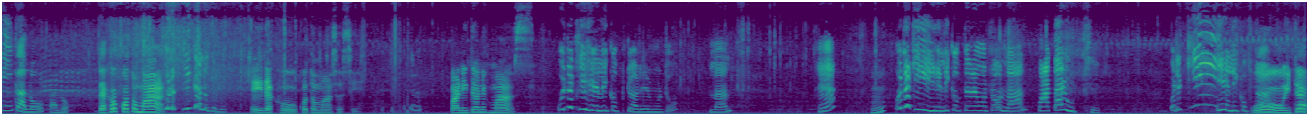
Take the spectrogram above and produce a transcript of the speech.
কি কালো কালো। দেখো কত মাছ। কি কালো এই দেখো কত মাছ আছে। পানিতে অনেক মাছ। ওইটা কি হেলিকপ্টারের মতো? লাল। হ্যাঁ? হুম? ওটা কি? হেলিকপ্টারের মতো লাল পাতায় উঠছে। ওটা কি ও ওইটা?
